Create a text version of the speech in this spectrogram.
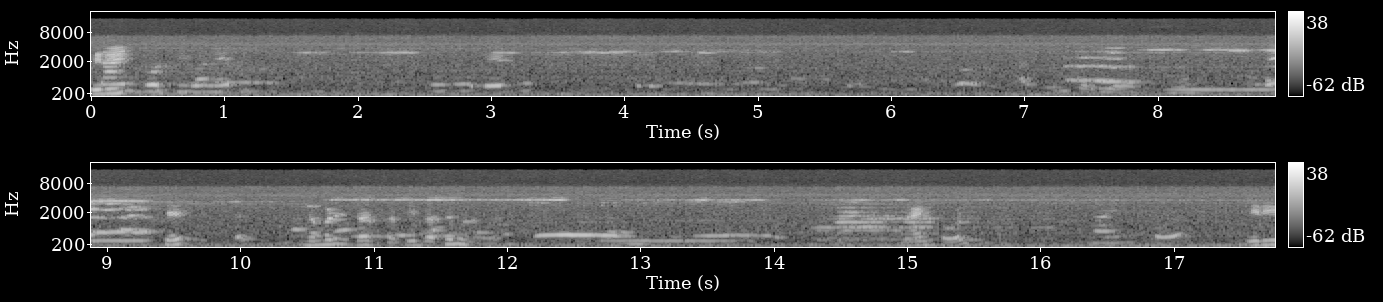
Nine four three one eight two two eight number दस अभी दस है nine four nine four three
